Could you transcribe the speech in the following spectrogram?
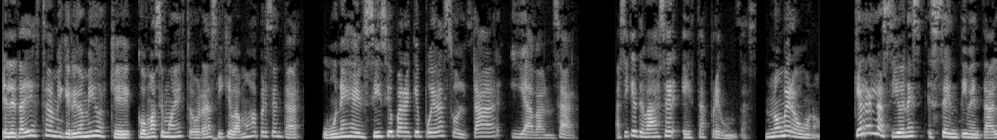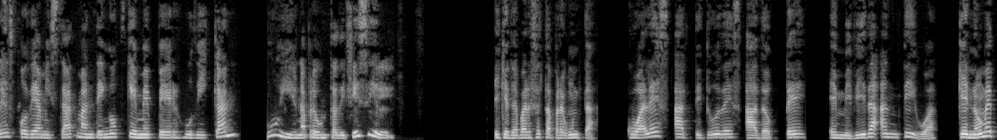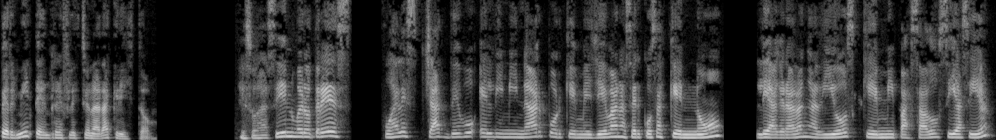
El detalle está, mi querido amigo, es que cómo hacemos esto, ahora Así que vamos a presentar un ejercicio para que puedas soltar y avanzar. Así que te vas a hacer estas preguntas. Número uno, ¿qué relaciones sentimentales o de amistad mantengo que me perjudican? Uy, una pregunta difícil. ¿Y qué te parece esta pregunta? ¿Cuáles actitudes adopté en mi vida antigua que no me permiten reflexionar a Cristo? Eso es así. Número tres, cuáles chats debo eliminar porque me llevan a hacer cosas que no le agradan a Dios que en mi pasado sí hacía?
